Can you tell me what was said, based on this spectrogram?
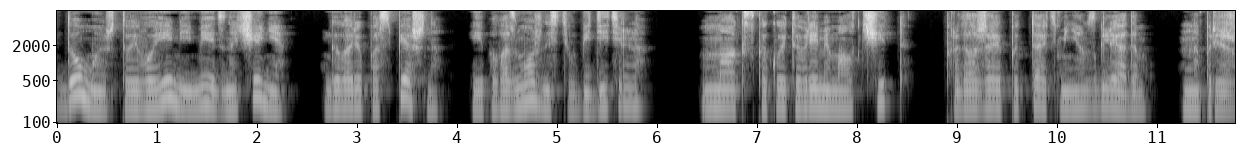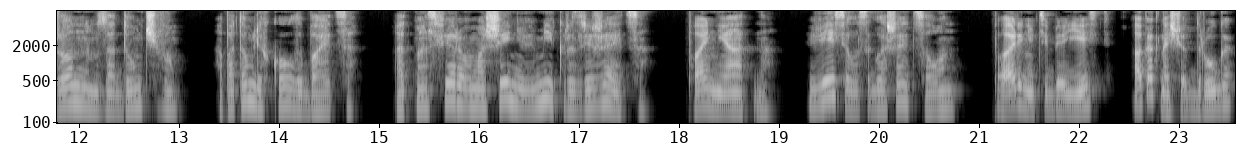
думаю, что его имя имеет значение. Говорю поспешно и по возможности убедительно. Макс какое-то время молчит, продолжая пытать меня взглядом, напряженным, задумчивым а потом легко улыбается. Атмосфера в машине вмиг разряжается. Понятно. Весело соглашается он. Парень у тебя есть. А как насчет друга?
